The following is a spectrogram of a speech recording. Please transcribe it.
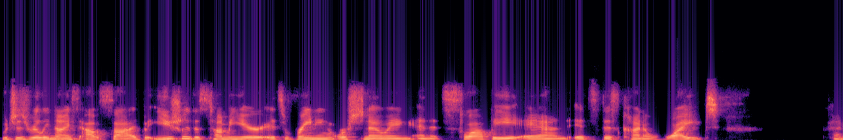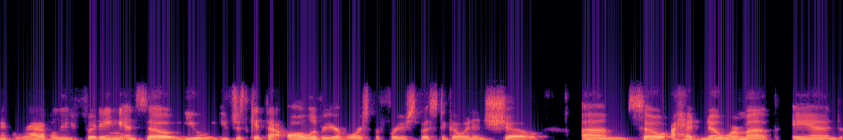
which is really nice outside, but usually this time of year it's raining or snowing and it's sloppy and it's this kind of white kind of gravelly footing and so you you just get that all over your horse before you're supposed to go in and show um, so i had no warm up and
